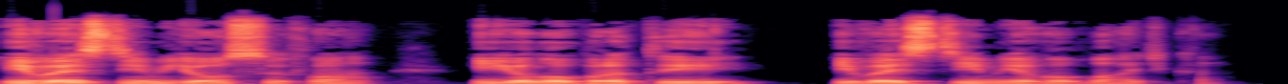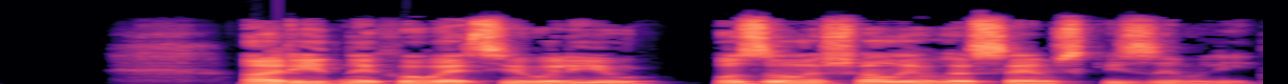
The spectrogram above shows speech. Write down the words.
і весь дім Йосифа, і його брати, і весь дім його батька. А рідних овець і волів позалишали в Гесемській землі,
